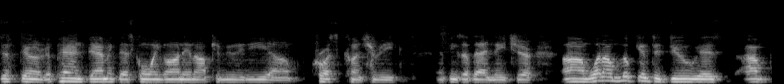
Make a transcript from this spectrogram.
just you know, the pandemic that's going on in our community, um, cross country, and things of that nature. Um, what I'm looking to do is I'm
